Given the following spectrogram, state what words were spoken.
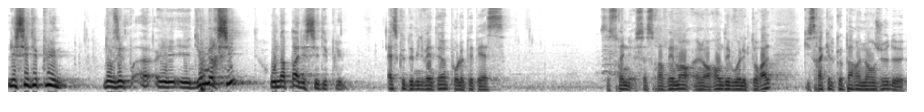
laisser des plumes. Dans une, euh, et, et Dieu merci, on n'a pas laissé des plumes. Est-ce que 2021 pour le PPS, ce sera, une- ce sera vraiment un rendez-vous électoral qui sera quelque part un enjeu de,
